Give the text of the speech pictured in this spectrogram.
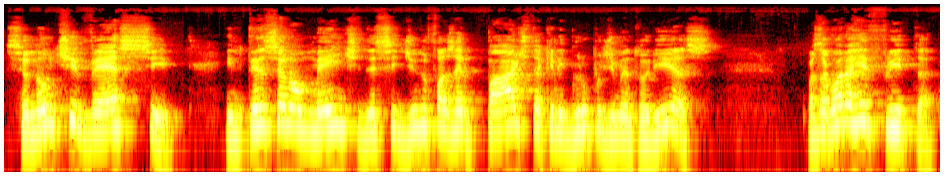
se eu não tivesse intencionalmente decidido fazer parte daquele grupo de mentorias? Mas agora reflita:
